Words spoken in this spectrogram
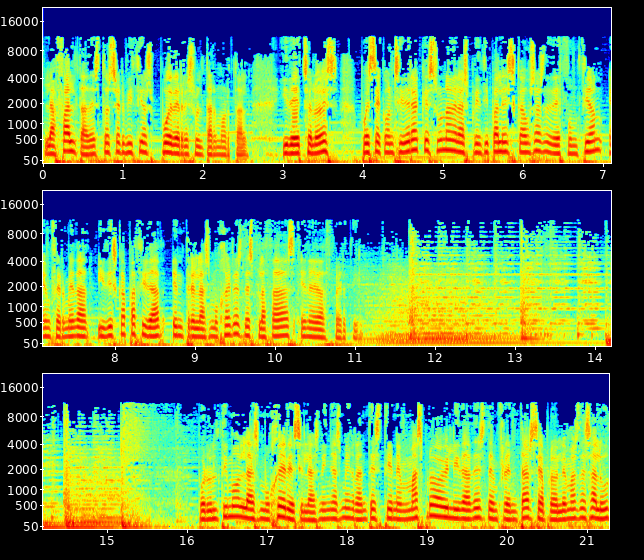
La falta de estos servicios puede resultar mortal. Y de hecho lo es, pues se considera que es una de las principales causas de defunción, enfermedad, y discapacidad entre las mujeres desplazadas en edad fértil. Por último, las mujeres y las niñas migrantes tienen más probabilidades de enfrentarse a problemas de salud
